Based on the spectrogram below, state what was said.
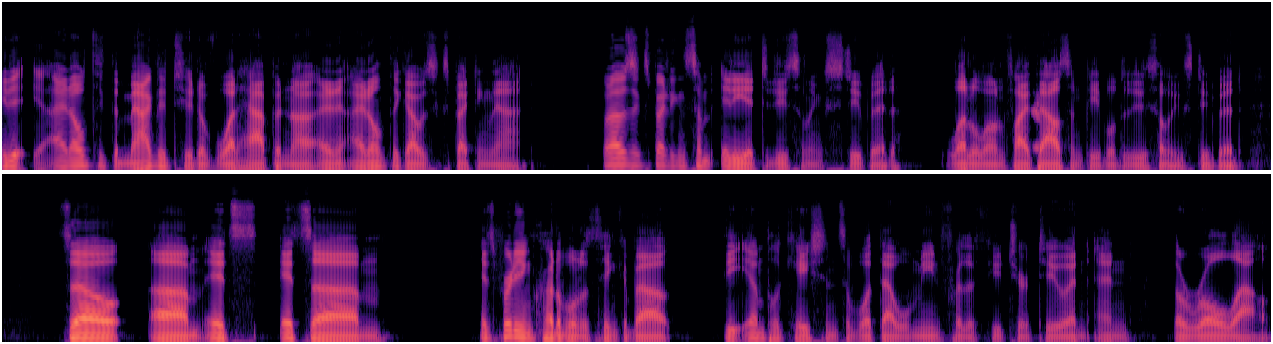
I don't think the magnitude of what happened. Uh, I don't think I was expecting that, but I was expecting some idiot to do something stupid, let alone five thousand people to do something stupid. So um, it's it's um, it's pretty incredible to think about the implications of what that will mean for the future too, and and the rollout.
